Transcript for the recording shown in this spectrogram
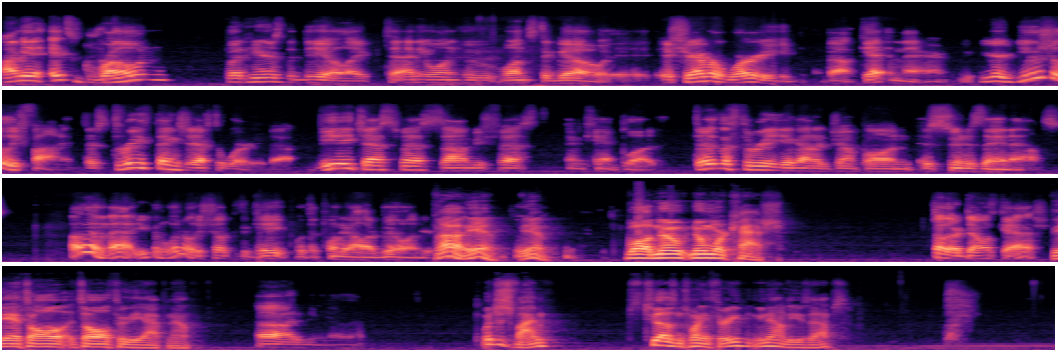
I mean, it's grown but here's the deal: like to anyone who wants to go, if you're ever worried about getting there, you're usually fine. There's three things you have to worry about: VHS Fest, Zombie Fest, and Camp Blood. They're the three you got to jump on as soon as they announce. Other than that, you can literally show up at the gate with a twenty dollar bill on your. Oh yeah, yeah. Well, no, no more cash. Oh, they're done with cash. Yeah, it's all it's all through the app now, Oh, I didn't even know that. which is fine. It's 2023. we know how to use apps.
